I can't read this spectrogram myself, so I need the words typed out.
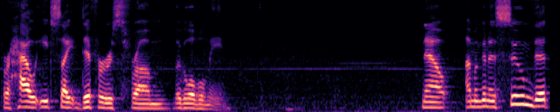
for how each site differs from the global mean. Now, I'm going to assume that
